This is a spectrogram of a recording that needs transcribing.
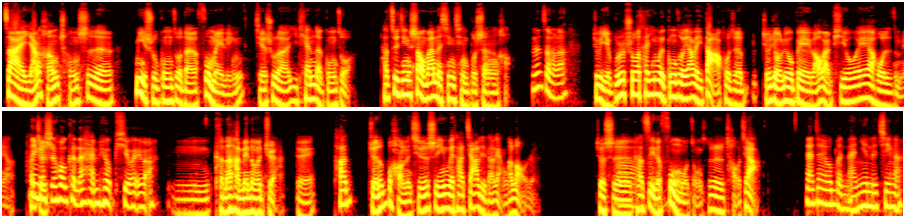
在洋行从事秘书工作的傅美玲结束了一天的工作。她最近上班的心情不是很好，那怎么了？就也不是说他因为工作压力大或者九九六被老板 PUA 啊或者怎么样，那个时候可能还没有 PUA 吧？嗯，可能还没那么卷。对他觉得不好呢，其实是因为他家里的两个老人，就是他自己的父母总是吵架。家家有本难念的经啊。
